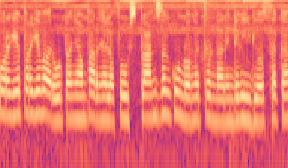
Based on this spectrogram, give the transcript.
പുറകെ പുറകെ വരും കേട്ടോ ഞാൻ പറഞ്ഞല്ലോ ഫ്രൂട്ട്സ് പ്ലാന്റ്സ് ഒക്കെ കൊണ്ടുവന്നിട്ടുണ്ട്. അതിന്റെ വീഡിയോസൊക്കെ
